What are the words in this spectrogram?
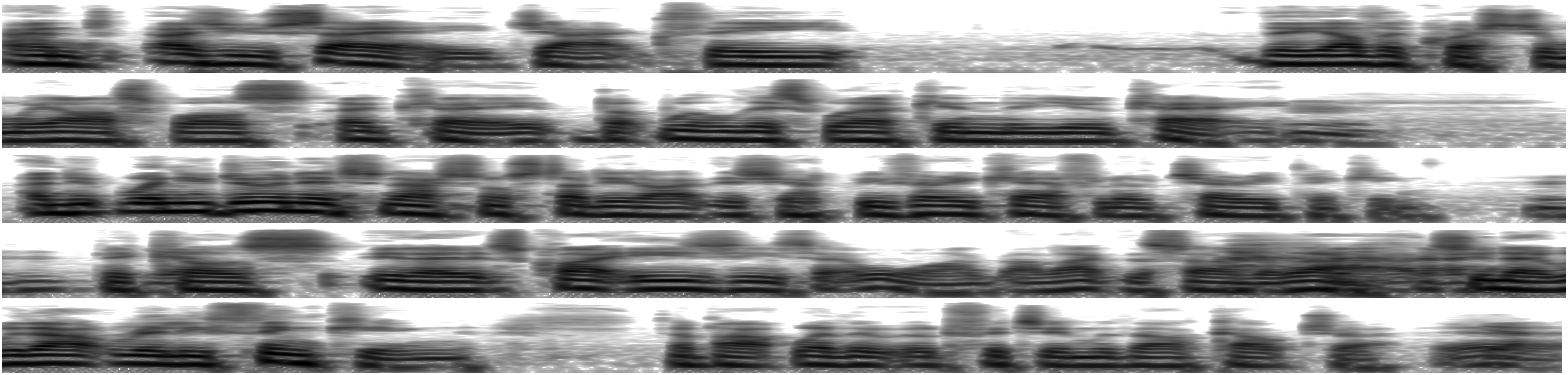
And as you say, Jack, the the other question we asked was, okay, but will this work in the UK? Mm. And when you do an international study like this, you have to be very careful of cherry picking Mhm. because you know it's quite easy to say, oh, I, I like the sound of that, you know, without really thinking about whether it would fit in with our culture. Yeah. Yeah.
